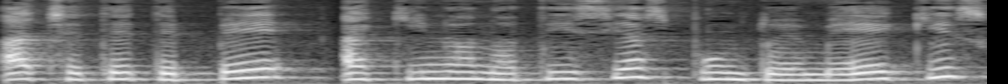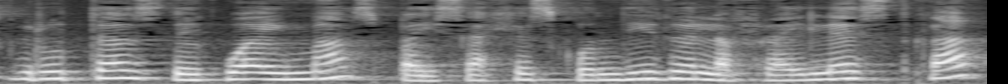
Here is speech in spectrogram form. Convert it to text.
http aquinonoticias.mx Grutas de Guaymas, paisaje escondido en la Frailesca,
